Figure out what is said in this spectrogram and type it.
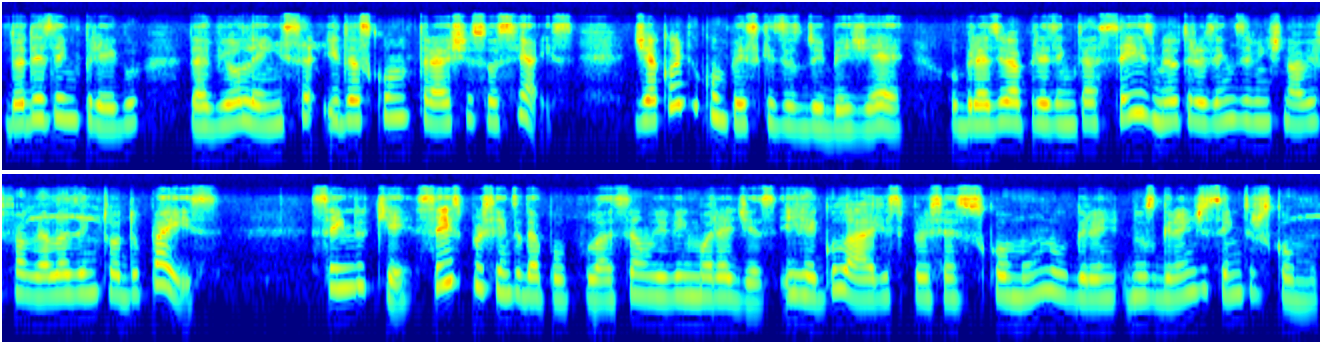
do desemprego, da violência e dos contrastes sociais. De acordo com pesquisas do IBGE, o Brasil apresenta 6.329 favelas em todo o país, sendo que 6% da população vive em moradias irregulares, processos comuns no nos grandes centros como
